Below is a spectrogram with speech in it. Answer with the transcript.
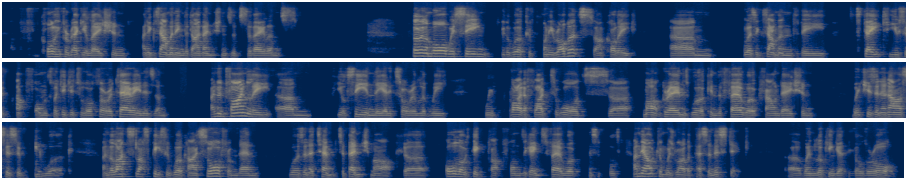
calling for regulation and examining the dimensions of surveillance. Furthermore, we're seeing through the work of Tony Roberts, our colleague, um, who has examined the state use of platforms for digital authoritarianism. And then finally, um, you'll see in the editorial that we, we provide a flag towards uh, Mark Graham's work in the Fair Work Foundation, which is an analysis of gig work. And the last, last piece of work I saw from them was an attempt to benchmark uh, all those gig platforms against fair work principles. And the outcome was rather pessimistic uh, when looking at the overall.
